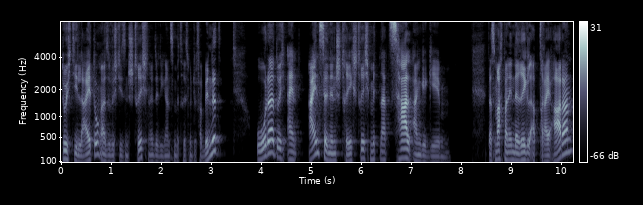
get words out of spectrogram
durch die Leitung, also durch diesen Strich, ne, der die ganzen Betriebsmittel verbindet, oder durch einen einzelnen Strich mit einer Zahl angegeben. Das macht man in der Regel ab drei Adern,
